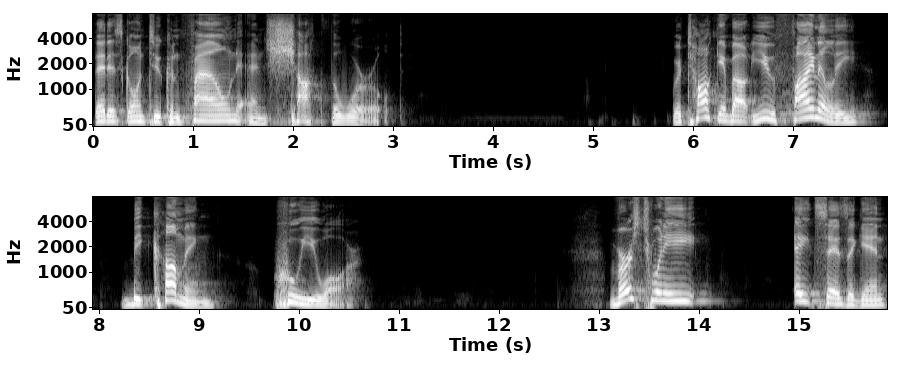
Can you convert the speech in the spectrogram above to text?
that it's going to confound and shock the world. We're talking about you finally becoming who you are. Verse 28 says again,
